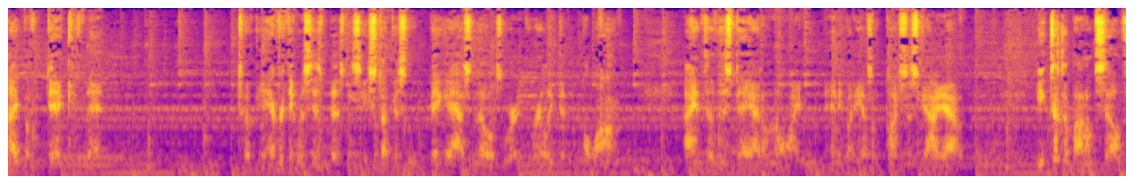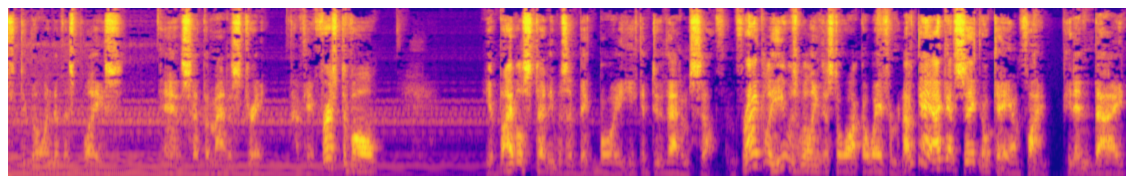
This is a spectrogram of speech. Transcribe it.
type of dick that took everything was his business. He stuck his big ass nose where it really didn't belong. And to this day, I don't know why anybody hasn't punched this guy out. He took upon himself to go into this place and set the matter straight. Okay, first of all, your Bible study was a big boy. He could do that himself. And frankly, he was willing just to walk away from it. Okay, I got sick. Okay, I'm fine. He didn't die.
